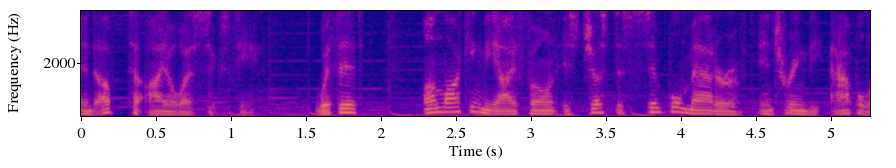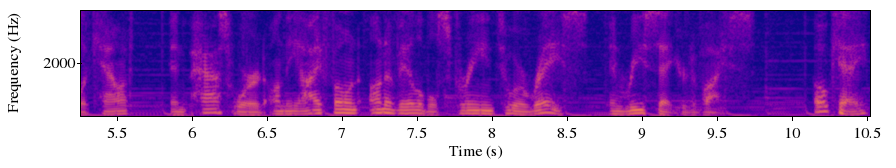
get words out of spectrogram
and up to iOS 16. With it, unlocking the iPhone is just a simple matter of entering the Apple account and password on the iPhone unavailable screen to erase and reset your device. Okay,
